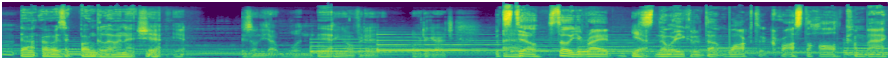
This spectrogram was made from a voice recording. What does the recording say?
Mm. Down- oh, it's a bungalow, isn't it? Shit. Yeah, yeah. There's only that one Yeah. thing over the over the garage. but still, um, still, you're right. yeah. There's no way you could have done walked across the hall, come back,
